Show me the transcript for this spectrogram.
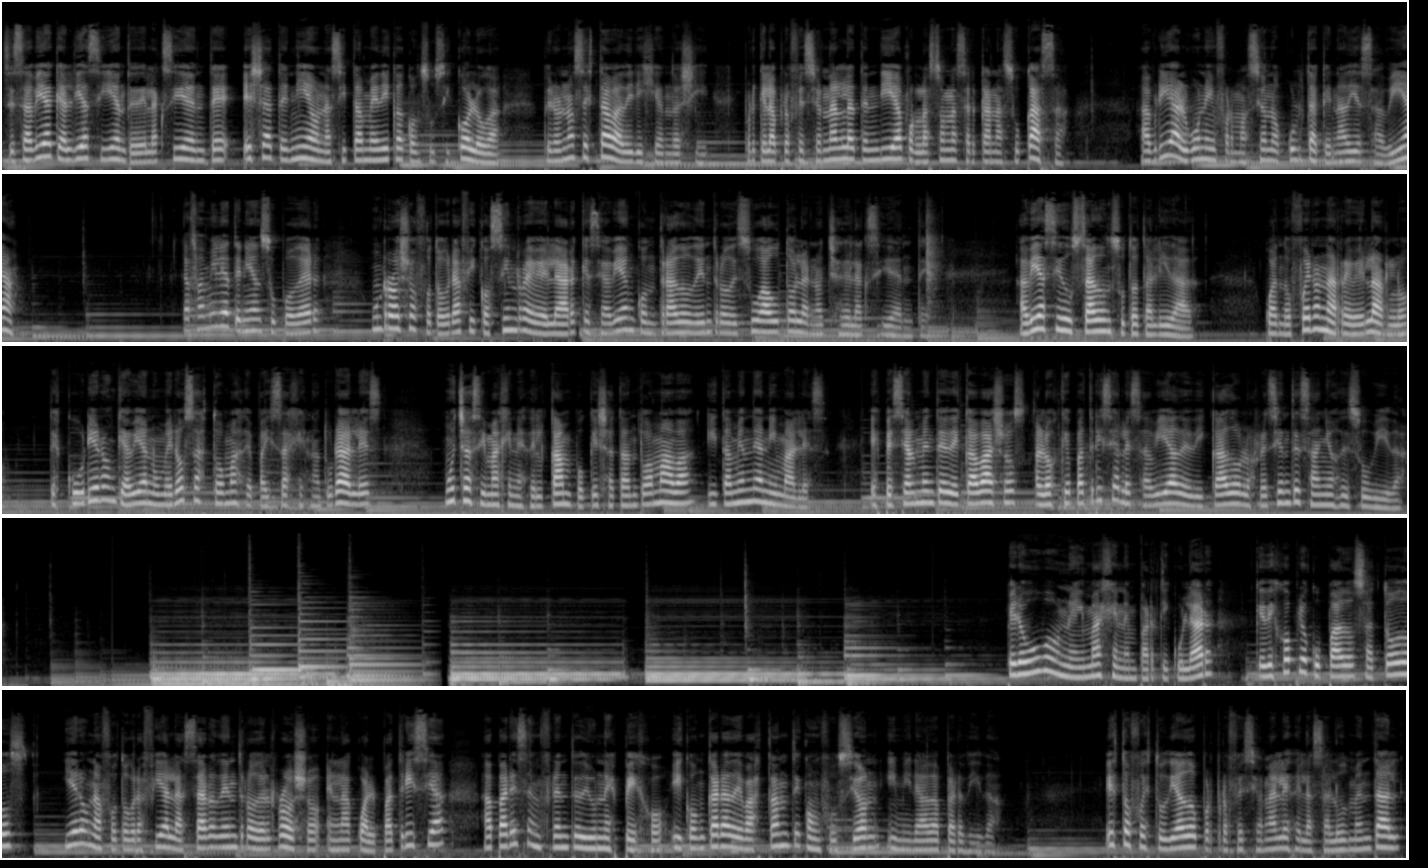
Se sabía que al día siguiente del accidente ella tenía una cita médica con su psicóloga, pero no se estaba dirigiendo allí, porque la profesional la atendía por la zona cercana a su casa. ¿Habría alguna información oculta que nadie sabía? La familia tenía en su poder un rollo fotográfico sin revelar que se había encontrado dentro de su auto la noche del accidente había sido usado en su totalidad. Cuando fueron a revelarlo, descubrieron que había numerosas tomas de paisajes naturales, muchas imágenes del campo que ella tanto amaba y también de animales, especialmente de caballos a los que Patricia les había dedicado los recientes años de su vida. Pero hubo una imagen en particular que dejó preocupados a todos y era una fotografía al azar dentro del rollo en la cual Patricia aparece enfrente de un espejo y con cara de bastante confusión y mirada perdida. Esto fue estudiado por profesionales de la salud mental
